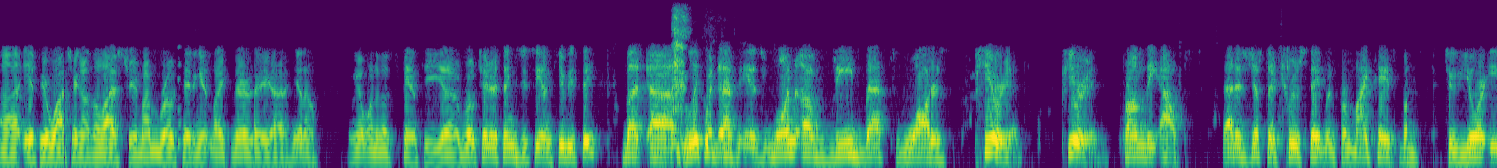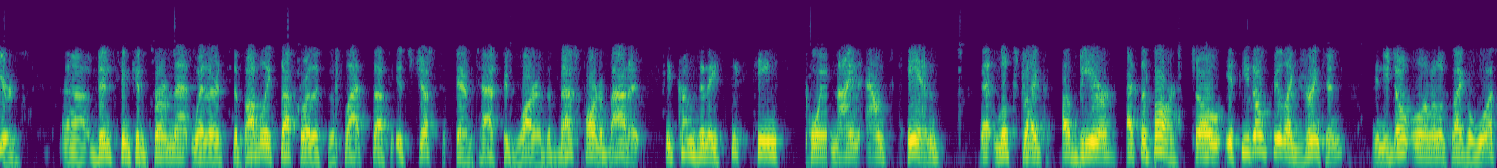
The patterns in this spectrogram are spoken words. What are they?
uh, if you're watching on the live stream, I'm rotating it like there's a, uh, you know, you got one of those fancy uh, rotator things you see on QVC. But uh, Liquid Death is one of the best waters, period, period, from the Alps. That is just a true statement from my taste buds to your ears. Uh, Vince can confirm that whether it's the bubbly stuff, whether it's the flat stuff, it's just fantastic water. The best part about it, it comes in a 16.9 ounce can that looks like a beer at the bar. So if you don't feel like drinking, and you don't want to look like a wuss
